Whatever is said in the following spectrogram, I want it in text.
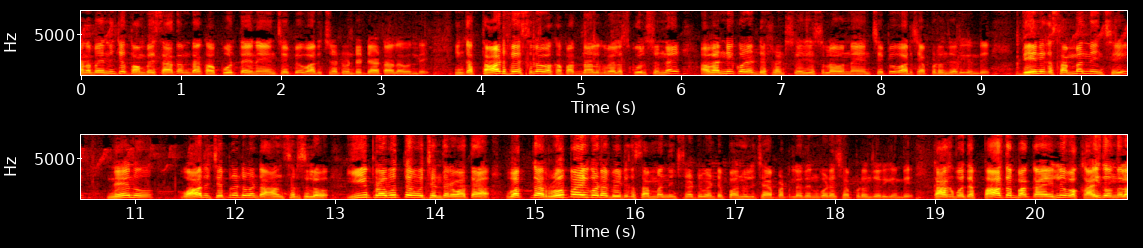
ఎనభై నుంచి తొంభై శాతం దాకా పూర్తయినాయని చెప్పి వారు ఇచ్చినటువంటి డేటాలో ఉంది. ఇంకా థర్డ్ ఫేజ్లో ఒక పద్నాలుగు వేల స్కూల్స్ ఉన్నాయి. అవన్నీ కూడా డిఫరెంట్ స్టేజెస్లో ఉన్నాయని చెప్పి వారు చెప్పడం జరిగింది. దీనికి సంబంధించి నేను వారు చెప్పినటువంటి ఆన్సర్స్లో ఈ ప్రభుత్వం వచ్చిన తర్వాత ఒక్క రూపాయి కూడా వీటికి సంబంధించినటువంటి పనులు చేపట్టలేదని కూడా చెప్పడం జరిగింది. కాకపోతే పాత బకాయిల్ని ఒక ఐదు వందల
